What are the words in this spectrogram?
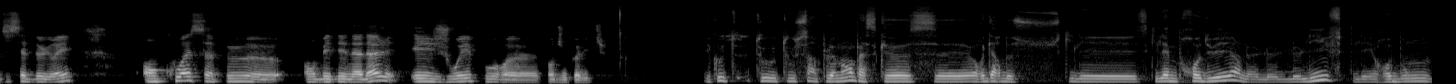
17 degrés. En quoi ça peut euh, embêter Nadal et jouer pour, euh, pour Djokovic? Écoute, tout, tout, simplement parce que c'est au regard de ce qu'il qu'il aime produire, le, le, lift, les rebonds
